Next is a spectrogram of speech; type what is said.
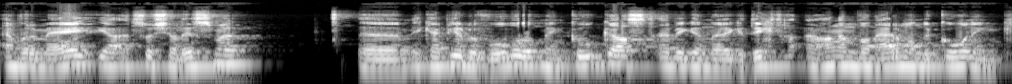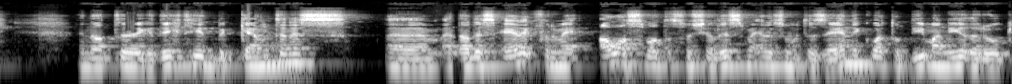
en voor mij, ja, het socialisme. Ehm, ik heb hier bijvoorbeeld op mijn koelkast heb ik een gedicht hangen van Herman de Koning. En dat gedicht heet Bekentenis. Um, en dat is eigenlijk voor mij alles wat het socialisme eigenlijk zou moeten zijn. Ik word op die manier er ook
